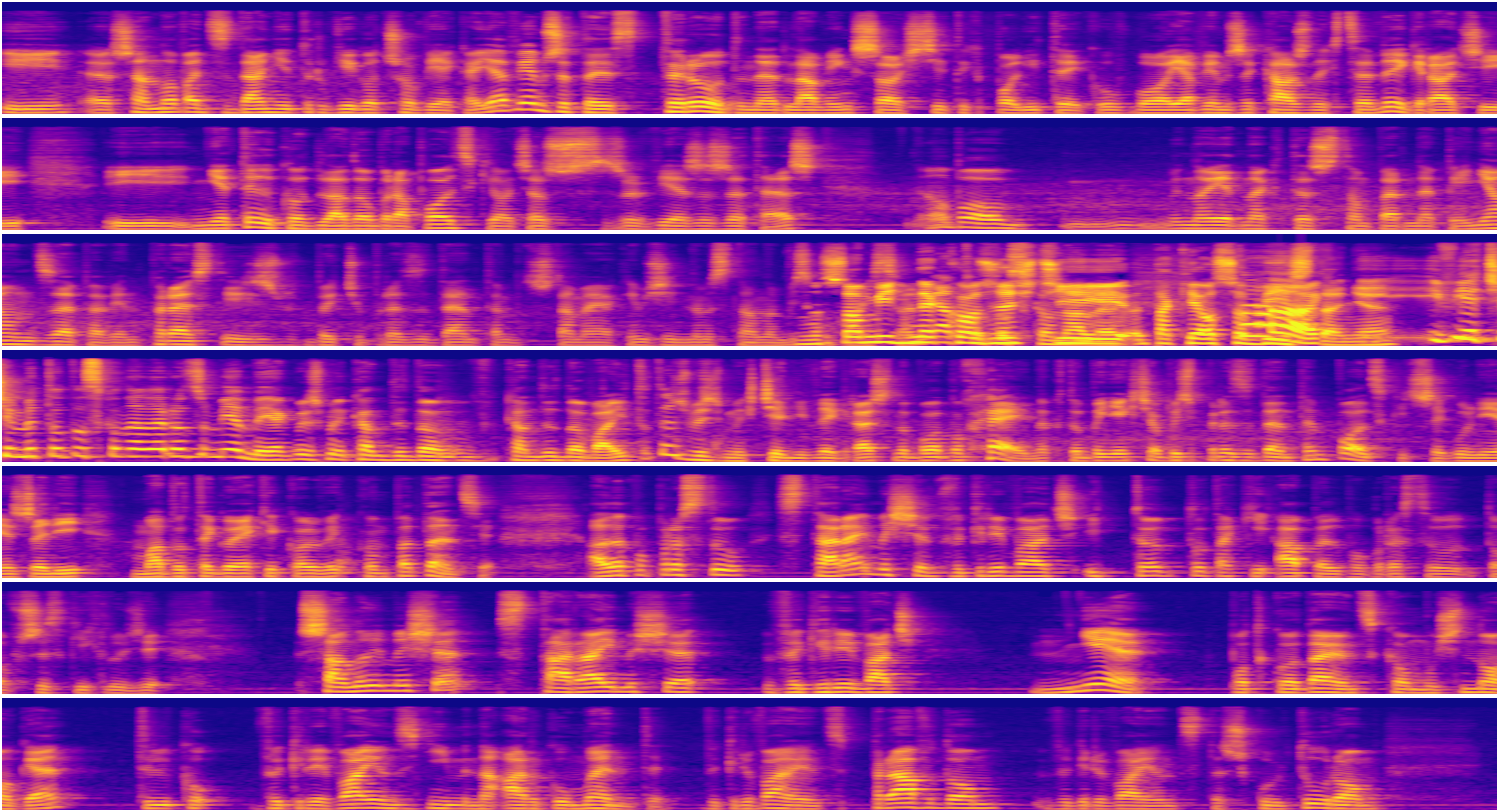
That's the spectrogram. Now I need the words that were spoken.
i e, szanować zdanie drugiego człowieka. Ja wiem, że to jest trudne dla większości tych polityków, bo ja wiem, że każdy chce wygrać i, i nie tylko dla dobra Polski, chociaż wierzę, że też no bo mm, no jednak też są pewne pieniądze, pewien prestiż w byciu prezydentem, czy tam jakimś innym stanowisku. No są państwa. inne ja korzyści doskonale... takie osobiste, tak, nie? I, I, wiecie, my to doskonale rozumiemy. Jakbyśmy kandydo kandydowali, to też byśmy chcieli wygrać, no bo no hej, no kto by nie chciał być prezydentem Polski, szczególnie jeżeli ma do tego jakiekolwiek kompetencje. Ale po prostu starajmy się wygrywać i to, to taki apel po prostu do wszystkich ludzi. Szanujmy się, starajmy się wygrywać nie podkładając komuś nogę, tylko wygrywając nim na argumenty, wygrywając prawdą, wygrywając też kulturą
